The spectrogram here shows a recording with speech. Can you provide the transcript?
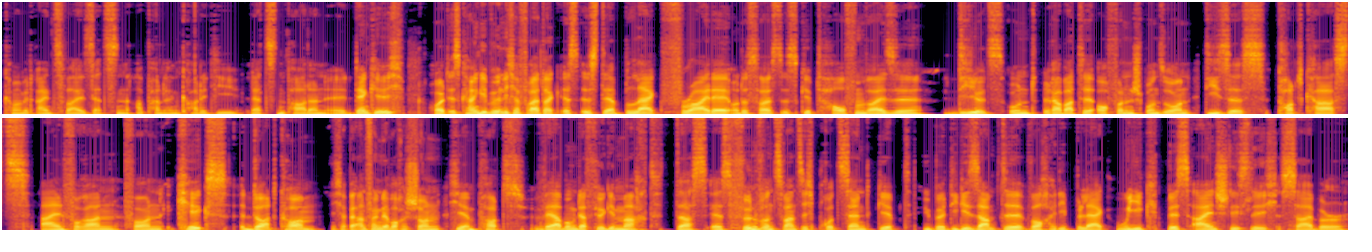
kann man mit ein, zwei Sätzen abhandeln. Gerade die letzten paar dann, äh, denke ich. Heute ist kein gewöhnlicher Freitag, es ist der Black Friday und das heißt, es gibt haufenweise Deals und Rabatte auch von den Sponsoren dieses Podcasts, allen voran von Kicks.com. Ich habe ja Anfang der Woche schon hier im Pod Werbung dafür gemacht, dass es 25% gibt über die gesamte Woche, die Black Week, bis einschließlich Cyber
